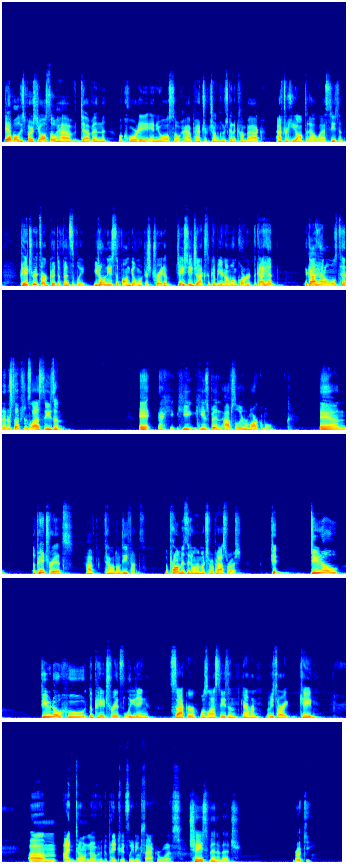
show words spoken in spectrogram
you have all these players. You also have Devin McCourty, and you also have Patrick Chung, who's going to come back after he opted out last season. Patriots are good defensively. You don't need Stephon Gilmore. Just trade him. J.C. Jackson could be your number one corner. The guy had the guy had almost 10 interceptions last season. And he, he he's been absolutely remarkable. And the Patriots have talent on defense. The problem is they don't have much of a pass rush. Do you know do you know who the Patriots leading sacker was last season, Cameron? I mean sorry, Cade? Um, I don't know who the Patriots' leading sacker was. Chase Winovich, Rookie.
